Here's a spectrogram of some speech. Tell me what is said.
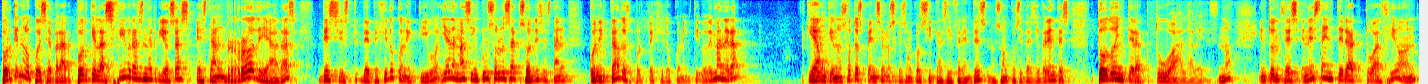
¿Por qué no lo puede separar? Porque las fibras nerviosas están rodeadas de, de tejido conectivo y además incluso los axones están conectados por tejido conectivo. De manera que aunque nosotros pensemos que son cositas diferentes, no son cositas diferentes, todo interactúa a la vez, ¿no? Entonces, en esta interactuación,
